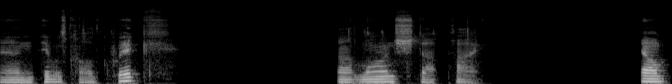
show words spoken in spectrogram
And it was called quick launch.py. Now,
